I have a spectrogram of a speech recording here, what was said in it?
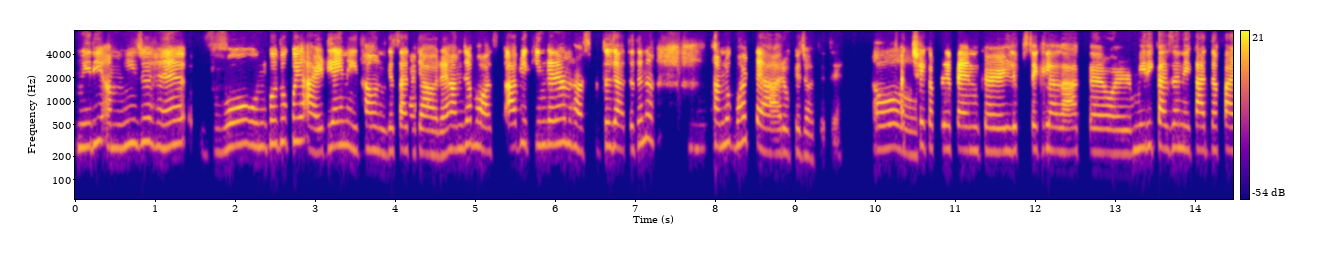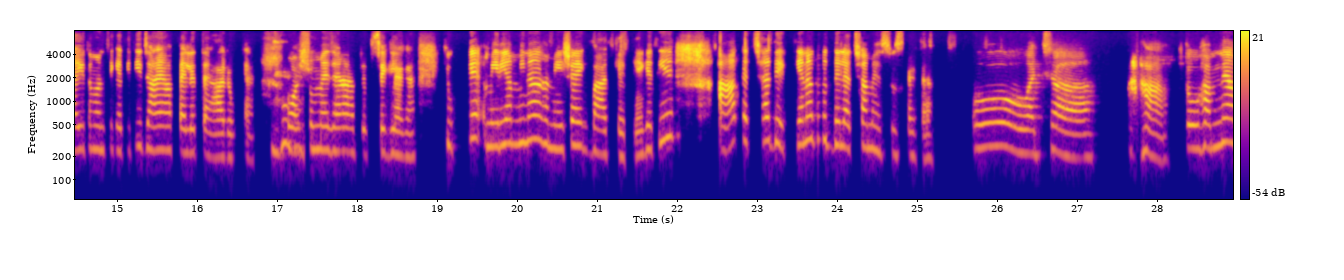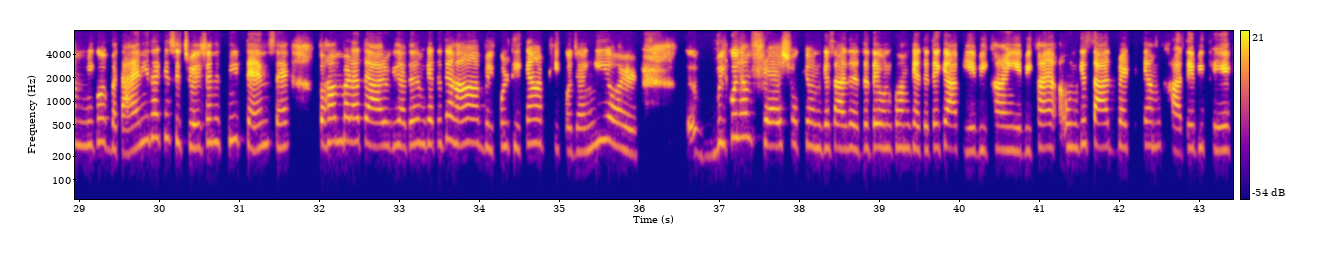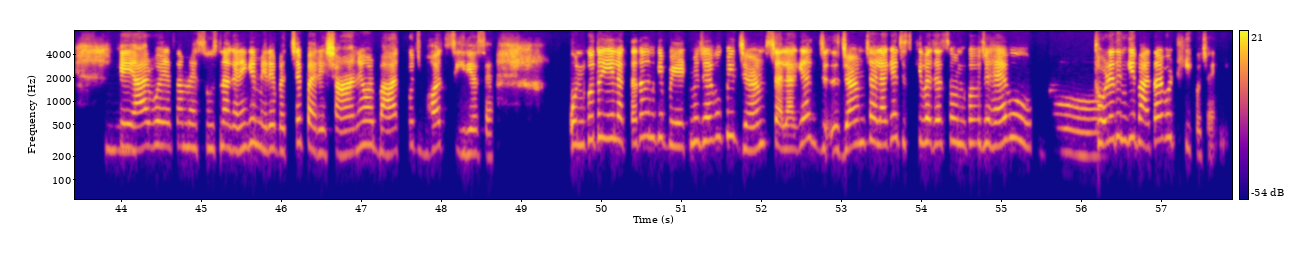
मेरी अम्मी जो है वो उनको तो कोई आइडिया ही नहीं था उनके साथ क्या हो रहा है। हम जब आप यकीन करें हम हॉस्पिटल जाते थे ना हम लोग बहुत तैयार होके जाते थे। अच्छे कपड़े पहनकर लिपस्टिक लगा कर और मेरी कज़न एक आध दफ़ा आई तो मैं उनसे कहती थी जाए आप पहले तैयार होकर वॉशरूम में जाए आप लिपस्टिक लगाए। क्योंकि मेरी अम्मी ना हमेशा एक बात कहती है कहती है आँख अच्छा देखती है ना तो दिल अच्छा महसूस करता है। ओ अच्छा। हाँ तो हमने अम्मी को बताया नहीं था कि सिचुएशन इतनी टेंस है तो हम बड़ा तैयार हो जाते थे हम कहते थे हाँ बिल्कुल ठीक है आप ठीक हो जाएँगी। और बिल्कुल हम फ्रेश होके उनके साथ रहते थे उनको हम कहते थे कि आप ये भी खाएँ ये भी खाएँ। उनके साथ बैठ के हम खाते भी थे कि यार वो ऐसा महसूस ना करें कि मेरे बच्चे परेशान है और बात कुछ बहुत सीरियस है। उनको तो ये लगता था उनके पेट में जो है वो कोई जर्म्स चला गया जर्म चला गया जिसकी वजह से उनको जो है वो थोड़े दिन की बात है वो ठीक हो जाएँगी।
